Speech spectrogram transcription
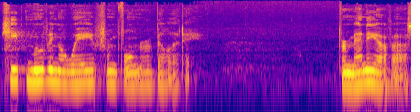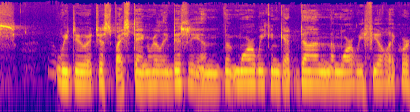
keep moving away from vulnerability. For many of us, we do it just by staying really busy, and the more we can get done, the more we feel like we're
